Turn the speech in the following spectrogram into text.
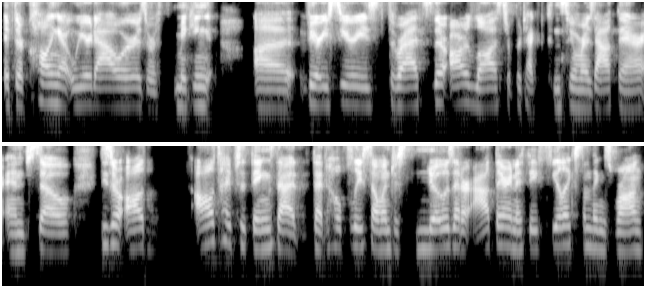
if they're calling out weird hours or making uh, very serious threats. There are laws to protect consumers out there. And so these are all all types of things that that hopefully someone just knows that are out there. And if they feel like something's wrong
